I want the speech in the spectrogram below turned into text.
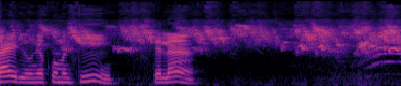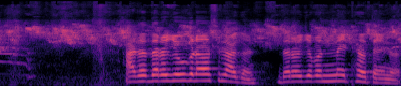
बाहेर येऊ नको म्हणती त्याला. आता दरवाजा उघडावाच लागन. दरवाजा बंद नाही ठेवता येणार.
